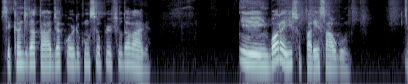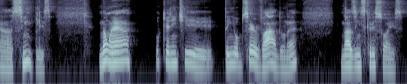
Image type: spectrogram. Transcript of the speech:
se candidatar de acordo com o seu perfil da vaga. E embora isso pareça algo uh, simples, não é o que a gente tem observado né, nas inscrições.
